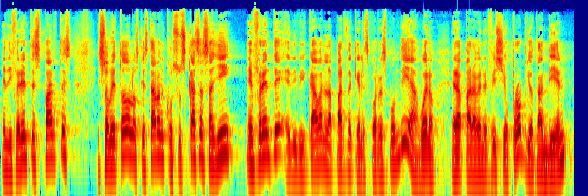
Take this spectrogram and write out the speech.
en diferentes partes, y sobre todo los que estaban con sus casas allí enfrente, edificaban la parte que les correspondía. Bueno, era para beneficio propio también.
